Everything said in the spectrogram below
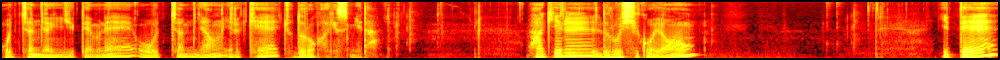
5.0이기 때문에 5.0 이렇게 주도록 하겠습니다. 확인을 누르시고요. 이때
